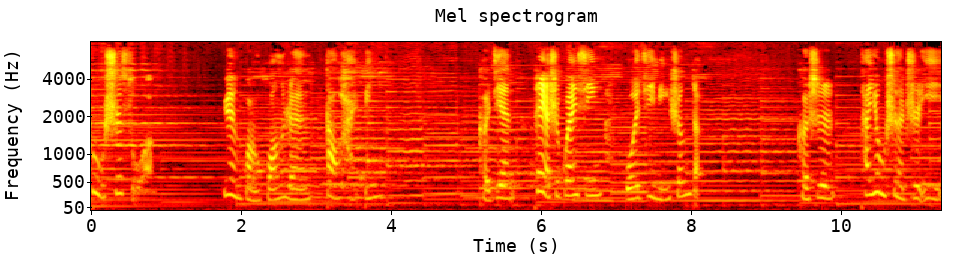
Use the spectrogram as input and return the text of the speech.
不失所，愿广黄人到海滨。”可见。他也是关心国计民生的，可是他用事的志意，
